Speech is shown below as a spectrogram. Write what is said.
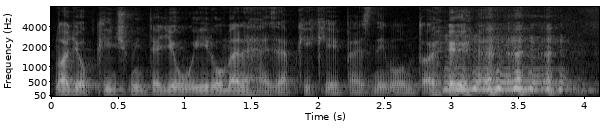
nagyobb kincs, mint egy jó író, mert nehezebb kiképezni, mondta ő.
